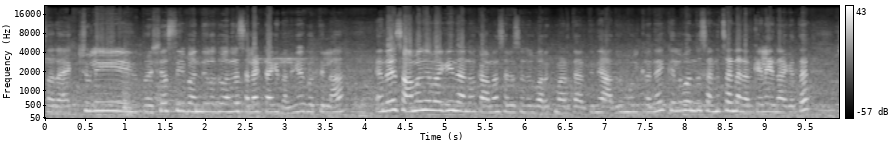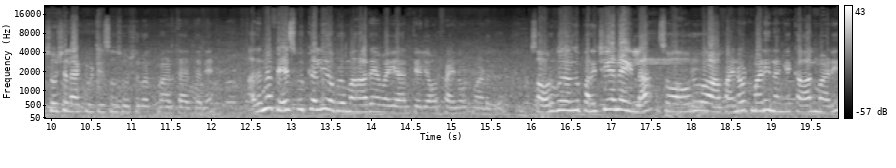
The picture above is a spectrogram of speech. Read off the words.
ಸರ್. ಆ್ಯಕ್ಚುಲಿ ಪ್ರಶಸ್ತಿ ಬಂದಿರೋದು ಅಂದರೆ ಸೆಲೆಕ್ಟ್ ಆಗಿ ನನಗೆ ಗೊತ್ತಿಲ್ಲ. ಅಂದರೆ ಸಾಮಾನ್ಯವಾಗಿ ನಾನು ಕಾಮನ್ ಸರ್ವಿಸ್ನಲ್ಲಿ ವರ್ಕ್ ಮಾಡ್ತಾ ಇರ್ತೀನಿ. ಅದ್ರ ಮೂಲಕನೇ ಕೆಲವೊಂದು ಸಣ್ಣ ಸಣ್ಣ ನನ್ನ ಕೈಲಿ ಏನಾಗುತ್ತೆ ಸೋಷಿಯಲ್ ಆ್ಯಕ್ಟಿವಿಟೀಸು ಸೋಷಿಯಲ್ ವರ್ಕ್ ಮಾಡ್ತಾ ಇರ್ತಾನೆ ಅದನ್ನು ಫೇಸ್ಬುಕ್ಕಲ್ಲಿ ಒಬ್ಬರು ಮಹಾದೇವಯ್ಯ ಅಂತೇಳಿ ಅವ್ರು ಫೈಂಡ್ ಔಟ್ ಮಾಡಿದ್ರು. ಸೊ ಅವ್ರಿಗೂ ನನಗೂ ಪರಿಚಯನೇ ಇಲ್ಲ. ಸೊ ಅವರು ಆ ಫೈಂಡ್ ಔಟ್ ಮಾಡಿ ನನಗೆ ಕಾಲ್ ಮಾಡಿ,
